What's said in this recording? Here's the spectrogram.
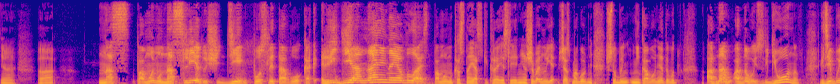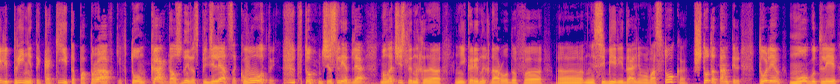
э, нас, по-моему, на следующий день после того, как региональная власть, по-моему, Красноярский край, если я не ошибаюсь, ну, я сейчас могу, чтобы никого нет, вот одна, одного из регионов, где были приняты какие-то поправки в том, как должны распределяться квоты, в том числе для малочисленных э, коренных народов э, э, Сибири и Дальнего Востока, что-то там, то ли могут ли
